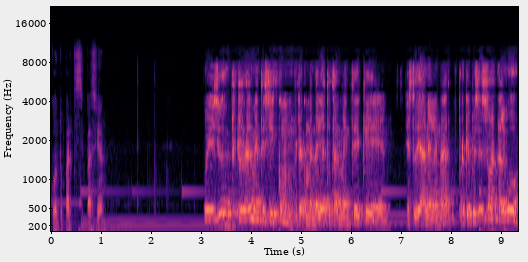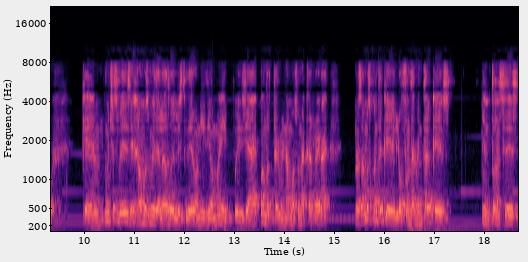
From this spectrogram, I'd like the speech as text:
tu participación? Pues yo realmente sí recomendaría totalmente que estudiaran en la ENAL, porque pues es algo que muchas veces dejamos muy de lado el estudiar un idioma y pues ya cuando terminamos una carrera nos damos cuenta que lo fundamental que es. Entonces,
